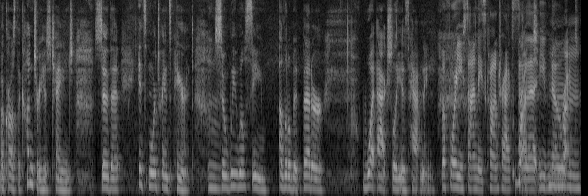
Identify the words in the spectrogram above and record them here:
across the country has changed so that it's more transparent. Mm. So we will see a little bit better what actually is happening. Before you sign these contracts, so Right. that you know. Right.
